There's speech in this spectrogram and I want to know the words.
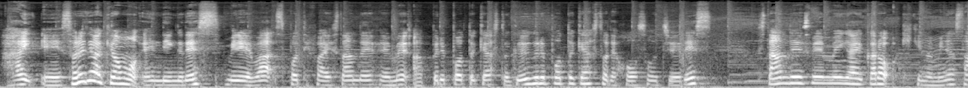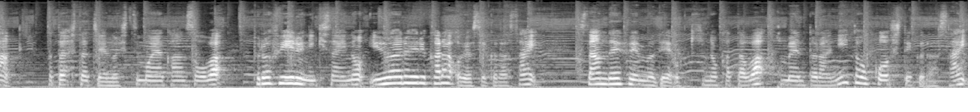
はい、えー、それでは今日もエンディングです。ミレイは Spotify、スタンド FM、Apple Podcast、Google Podcast で放送中です。スタンド FM 以外からお聞きの皆さん、私たちへの質問や感想は、プロフィールに記載の URL からお寄せください。スタンド FM でお聞きの方はコメント欄に投稿してください。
